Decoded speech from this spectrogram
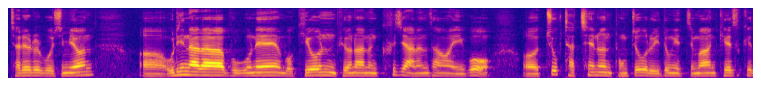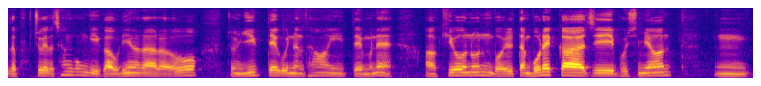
자료를 보시면 어, 우리나라 부근에 뭐 기온 변화는 크지 않은 상황이고 어, 축 자체는 동쪽으로 이동했지만 계속해서 북쪽에서 찬 공기가 우리나라로 좀 유입되고 있는 상황이기 때문에 어, 기온은 뭐 일단 모레까지 보시면 음,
